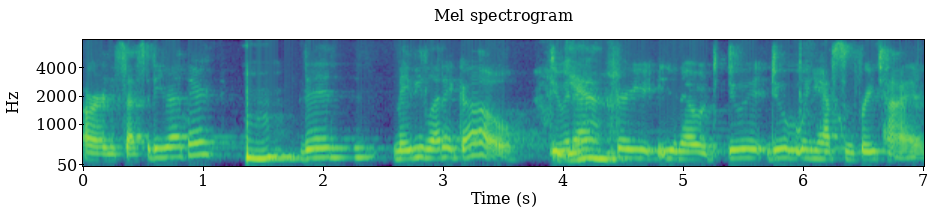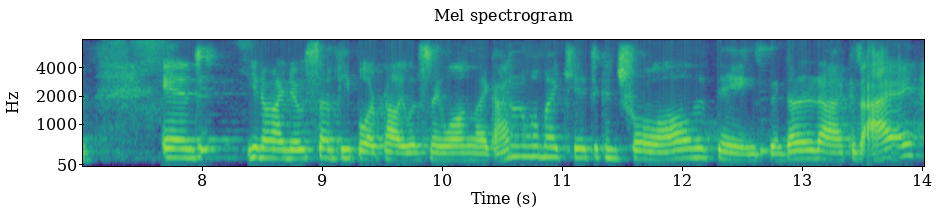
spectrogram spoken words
or a necessity rather, mm-hmm. then maybe let it go. Do it yeah. after you know, do it do it when you have some free time. And you know, I know some people are probably listening along, like, I don't want my kid to control all the things and da da da. Because I,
